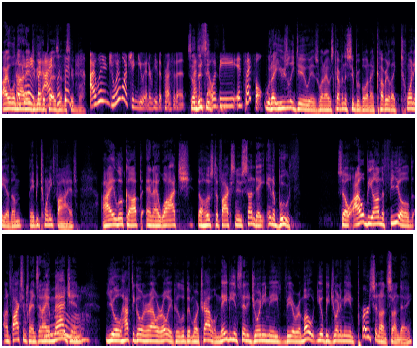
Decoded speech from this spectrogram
I will not okay, interview the I, president of the Super Bowl. I would enjoy watching you interview the president. So I this think that is- would be insightful. What I usually do is when I was covering the Super Bowl and I covered like 20 of them, maybe 25, I look up and I watch the host of Fox News Sunday in a booth. So I will be on the field on Fox and Friends, and I Oh. imagine you'll have to go in an hour earlier because a little bit more travel. Maybe instead of joining me via remote, you'll be joining me in person on Sunday.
